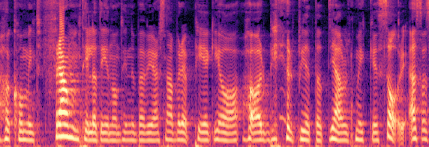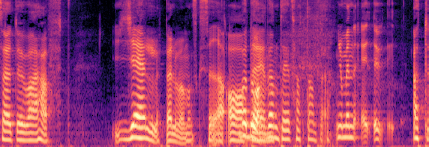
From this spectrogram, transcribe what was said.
har kommit fram till att det är någonting du behöver göra snabbare? PGA har bearbetat jävligt mycket sorg. Alltså så här att du har haft hjälp, eller vad man ska säga, av Vadå? den. Vänta, jag fattar inte. Ja, men, eh, eh, att,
